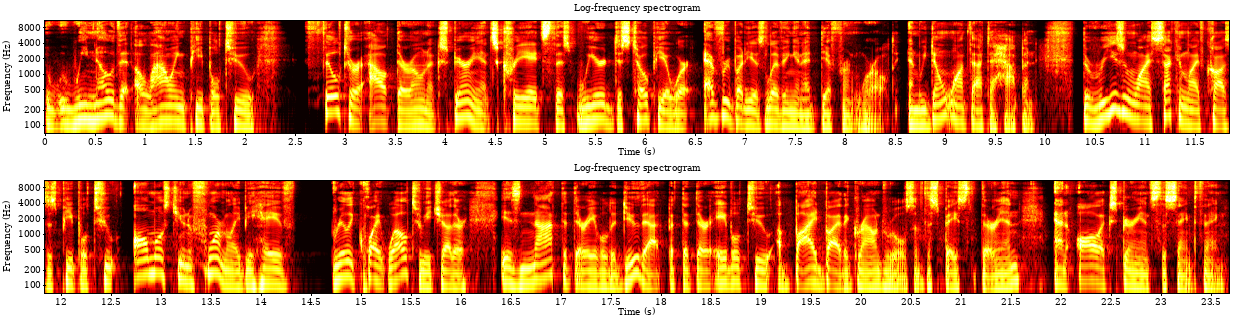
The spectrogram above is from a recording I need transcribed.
we know that allowing people to filter out their own experience creates this weird dystopia where everybody is living in a different world. And we don't want that to happen. The reason why Second Life causes people to almost uniformly behave really quite well to each other is not that they're able to do that, but that they're able to abide by the ground rules of the space that they're in and all experience the same thing.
